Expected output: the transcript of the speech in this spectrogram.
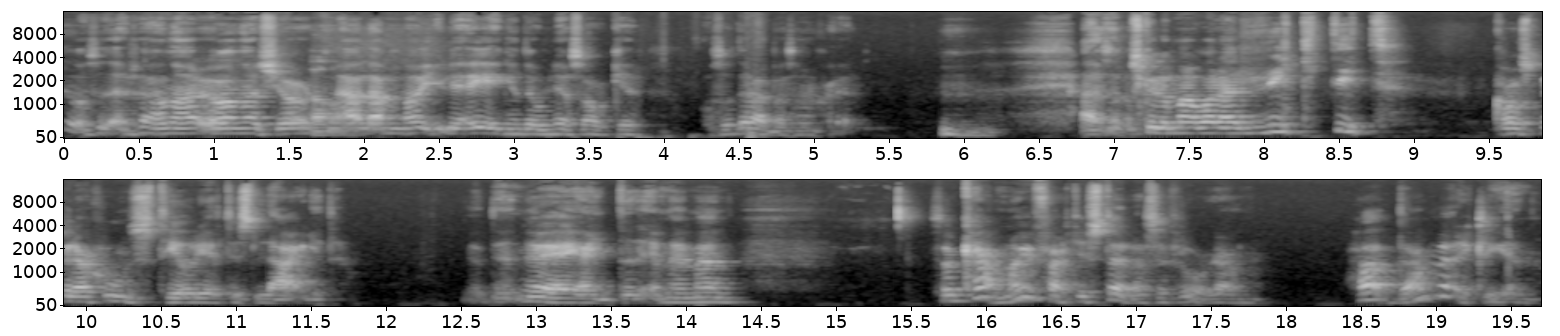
Och så där. Så han, har, han har kört Ja. med alla möjliga egendomliga saker. Och så drabbas han själv. Alltså, skulle man vara riktigt konspirationsteoretiskt lagd. Nu är jag inte det, men, men så kan man ju faktiskt ställa sig frågan. Hade han verkligen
